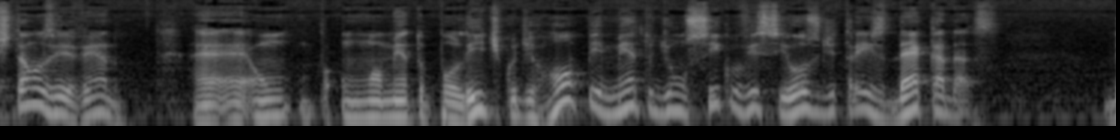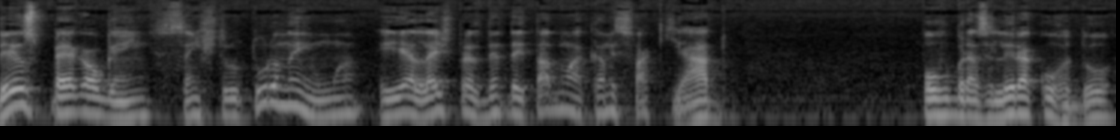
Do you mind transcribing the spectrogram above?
estamos vivendo é, é, um, um momento político de rompimento de um ciclo vicioso de três décadas. Deus pega alguém sem estrutura nenhuma e elege presidente deitado numa cama esfaqueado. O povo brasileiro acordou.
